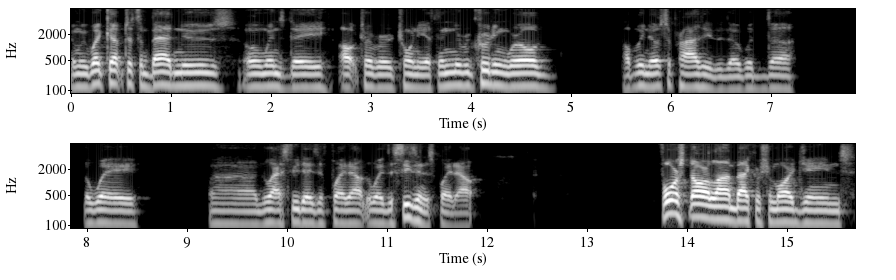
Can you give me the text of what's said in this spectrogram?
And we wake up to some bad news on Wednesday, October 20th. In the recruiting world, probably no surprise either, though, with the the way uh, the last few days have played out, the way the season has played out. Four star linebacker Shemar James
